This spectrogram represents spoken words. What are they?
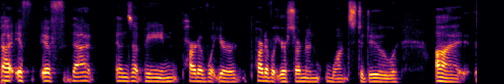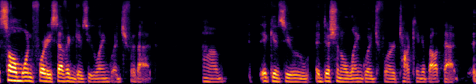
uh, if if that ends up being part of what your part of what your sermon wants to do, uh, Psalm 147 gives you language for that. Um, it gives you additional language for talking about that uh,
